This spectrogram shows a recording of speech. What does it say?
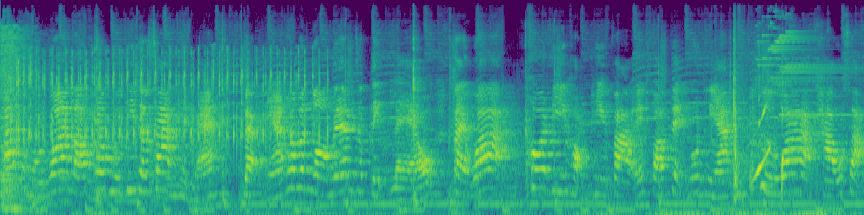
ถ้าสมมติว่าเราแค่พื้นที่สั้นๆเห็นไหมแบบเนี้ยถ้ามันงอไม่ได้มันจะติดแล้ว แต่ว่า ดีของ T f i l X f o s t e รุ่นนี้คือว่าเขาสา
